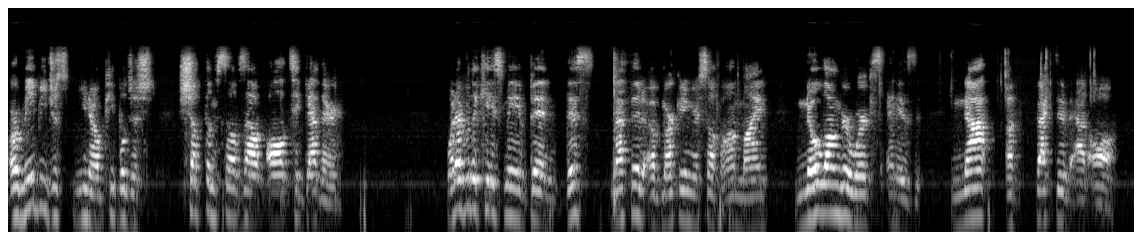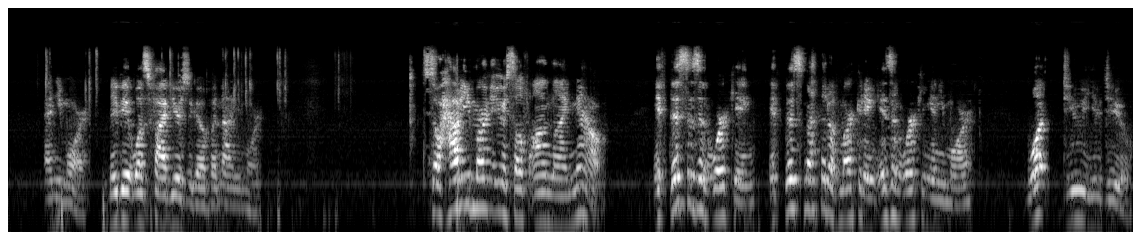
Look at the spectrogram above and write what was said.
or maybe just you know people just shut themselves out altogether. Whatever the case may have been, this method of marketing yourself online no longer works and is not effective at all anymore. Maybe it was five years ago, but not anymore. So how do you market yourself online now? If this isn't working, if this method of marketing isn't working anymore, what do you do?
